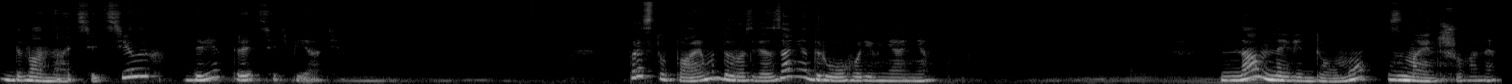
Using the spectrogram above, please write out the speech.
Дванадцять цілих дві тридцять п'ять. Приступаємо до розв'язання другого рівняння. Нам невідомо зменшуване.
